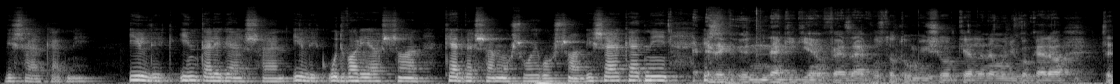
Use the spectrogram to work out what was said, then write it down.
viselkedni illik intelligensen, illik udvariasan, kedvesen, mosolygósan viselkedni. Ezek és... nekik ilyen felzárkóztató műsor kellene mondjuk akár a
